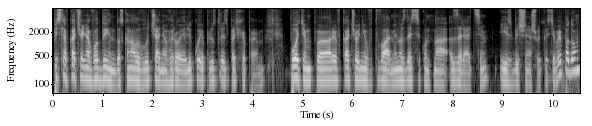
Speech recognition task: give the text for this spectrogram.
після вкачування в один досконале влучання в героя лікує плюс 35 хп. Потім при вкачуванні в 2 мінус 10 секунд на зарядці і збільшення швидкості випаду.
